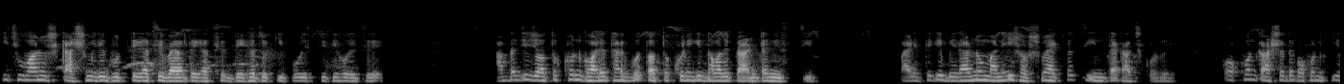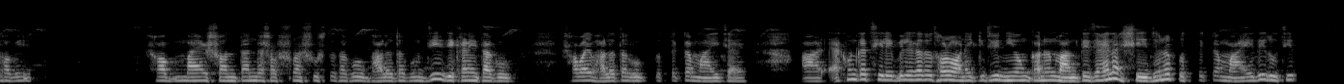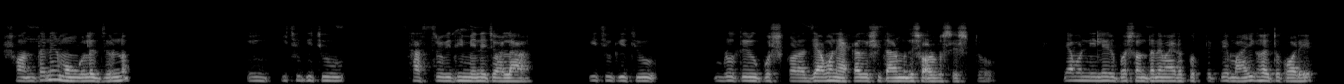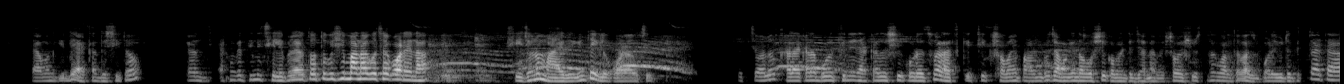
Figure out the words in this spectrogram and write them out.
কিছু মানুষ কাশ্মীরে ঘুরতে গেছে, বেড়াতে গেছে, দেখেছ কী পরিস্থিতি হয়েছে? আমরা যে যতক্ষণ ঘরে থাকব, ততক্ষণই কিন্তু আমাদের প্রাণটা নিশ্চিত। বাড়ি থেকে বেরানো মানেই সবসময় একটা চিন্তা কাজ করবে। কখন কার সাথে কখন কি হবে? সব মায়ের সন্তানরা সবসময় সুস্থ থাকুক, ভালো থাকুক, যে যেখানেই থাকুক, সবাই ভালো থাকুক, প্রত্যেকটা মাই চায়। আর এখনকার ছেলেপেলেরা তো ধরো অনেক কিছুই নিয়মকানুন মানতে চায় না, সেই জন্য প্রত্যেকটা মায়েদের উচিত সন্তানের মঙ্গলের জন্য এই কিছু কিছু শাস্ত্রবিধি মেনে চলা, কিছু কিছু ব্রতের উপোস করা, যেমন একাদশী তার মধ্যে সর্বশ্রেষ্ঠ। যেমন নীলের উপর সন্তানের মায়েরা প্রত্যেকটি মাই হয়তো করে, তেমন কিন্তু একাদশীটাও। কারণ এখনকার দিনে ছেলেপেলেরা তত বেশি মানাগোছা করে না। সেই জন্য মায়েদের কিন্তু এগুলো করা উচিত। তো চলো কারা কারা তিনি একাদশী করেছ, আর আজকে ঠিক সময় পালন করছ, আমাকে কিন্তু অবশ্যই কমেন্টে জানাবে। সবাই সুস্থ থাকবে ভালো থাকবে আসব পরে ভিডিওতে টাটা!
